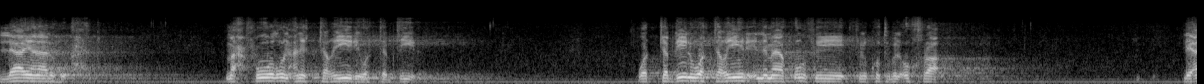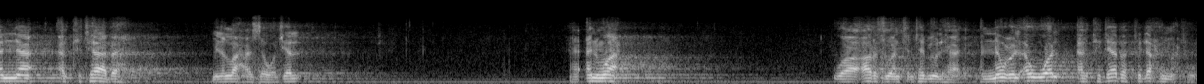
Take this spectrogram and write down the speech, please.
لا يناله أحد. محفوظ عن التغيير والتبديل. والتبديل والتغيير إنما يكون في في الكتب الأخرى. لأن الكتابة من الله عز وجل أنواع. وأرجو أن تنتبهوا لهذا. النوع الأول الكتابة في اللوح المحفوظ.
